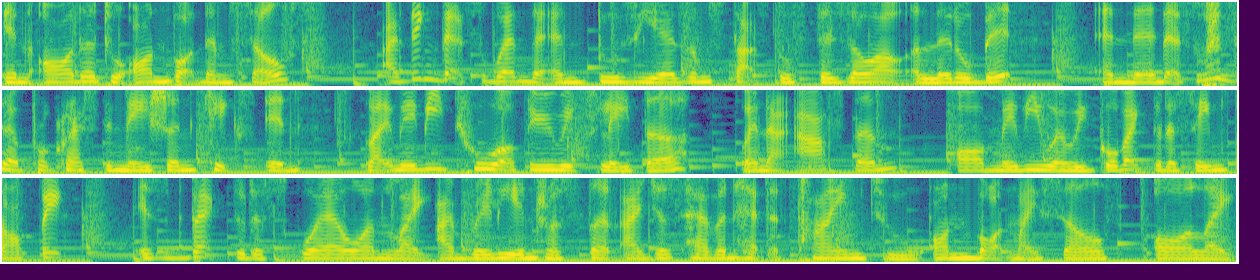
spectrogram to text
in order to onboard themselves, I think that's when the enthusiasm starts to fizzle out a little bit, and then that's when the procrastination kicks in. Like maybe two or three weeks later, when I ask them, or maybe when we go back to the same topic, it's back to the square one. Like, I'm really interested, I just haven't had the time to onboard myself, or like,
